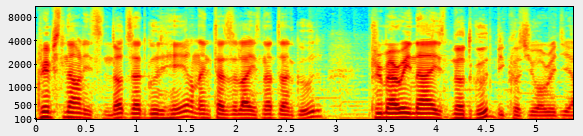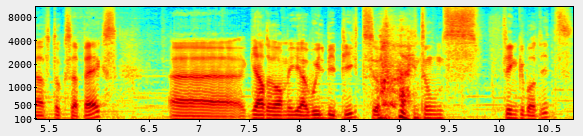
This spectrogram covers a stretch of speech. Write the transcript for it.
Grimmsnarl is not that good here, Ninetales is not that good, Primarina is not good because you already have Toxapex, uh, Gardevoir Mega will be picked, so I don't think about it.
